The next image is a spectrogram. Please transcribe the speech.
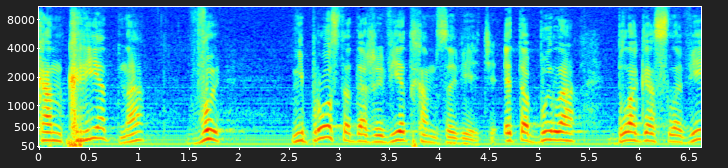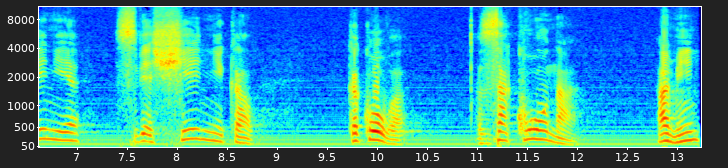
конкретно в не просто даже в Ветхом Завете, это было благословение священников какого? Закона. Аминь.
